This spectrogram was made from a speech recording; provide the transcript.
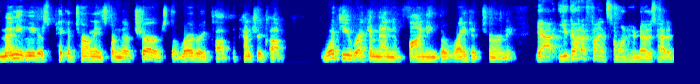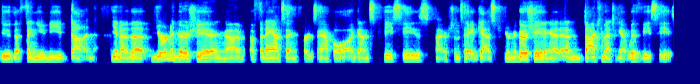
Many leaders pick attorneys from their church, the Rotary Club, the Country Club. What do you recommend in finding the right attorney? Yeah, you got to find someone who knows how to do the thing you need done. You know, that you're negotiating a, a, financing, for example, against VCs. I shouldn't say against. You're negotiating it and documenting it with VCs.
